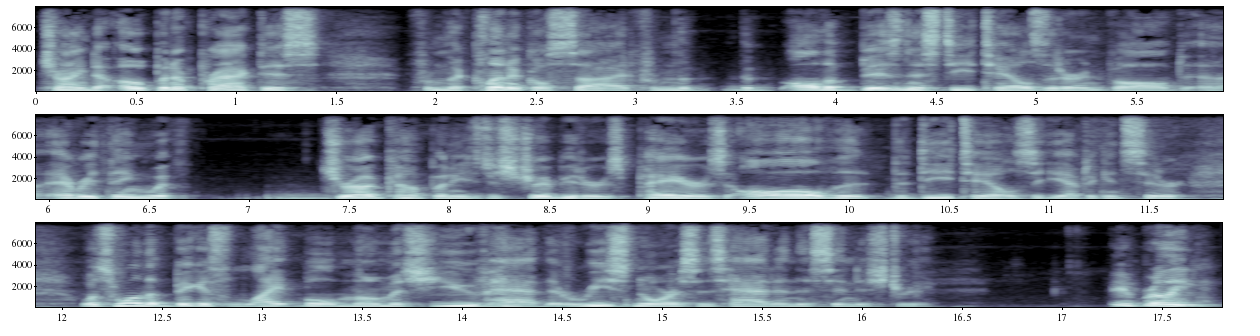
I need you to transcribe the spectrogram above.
trying to open a practice from the clinical side, from the, the all the business details that are involved, uh, everything with drug companies, distributors, payers, all the, the details that you have to consider. What's one of the biggest light bulb moments you've had that Reese Norris has had in this industry? It really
